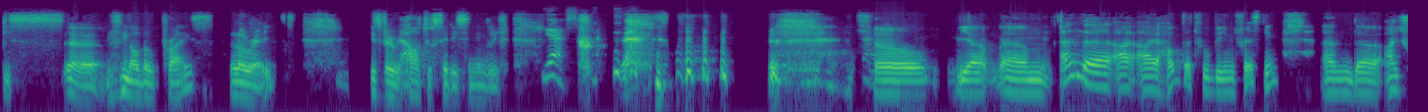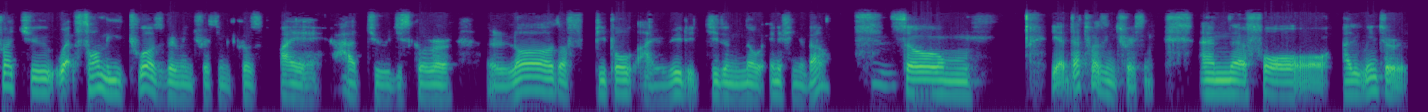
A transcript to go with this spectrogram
Peace uh, Nobel Prize laureates. Hmm. It's very hard to say this in English. Yes. so yeah um, and uh, I, I hope that will be interesting. And uh, i tried to well for me it was very interesting because i had to discover a lot of people i really didn't know anything about. Mm. so um, yeah that was interesting. And uh, for Ali Winter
